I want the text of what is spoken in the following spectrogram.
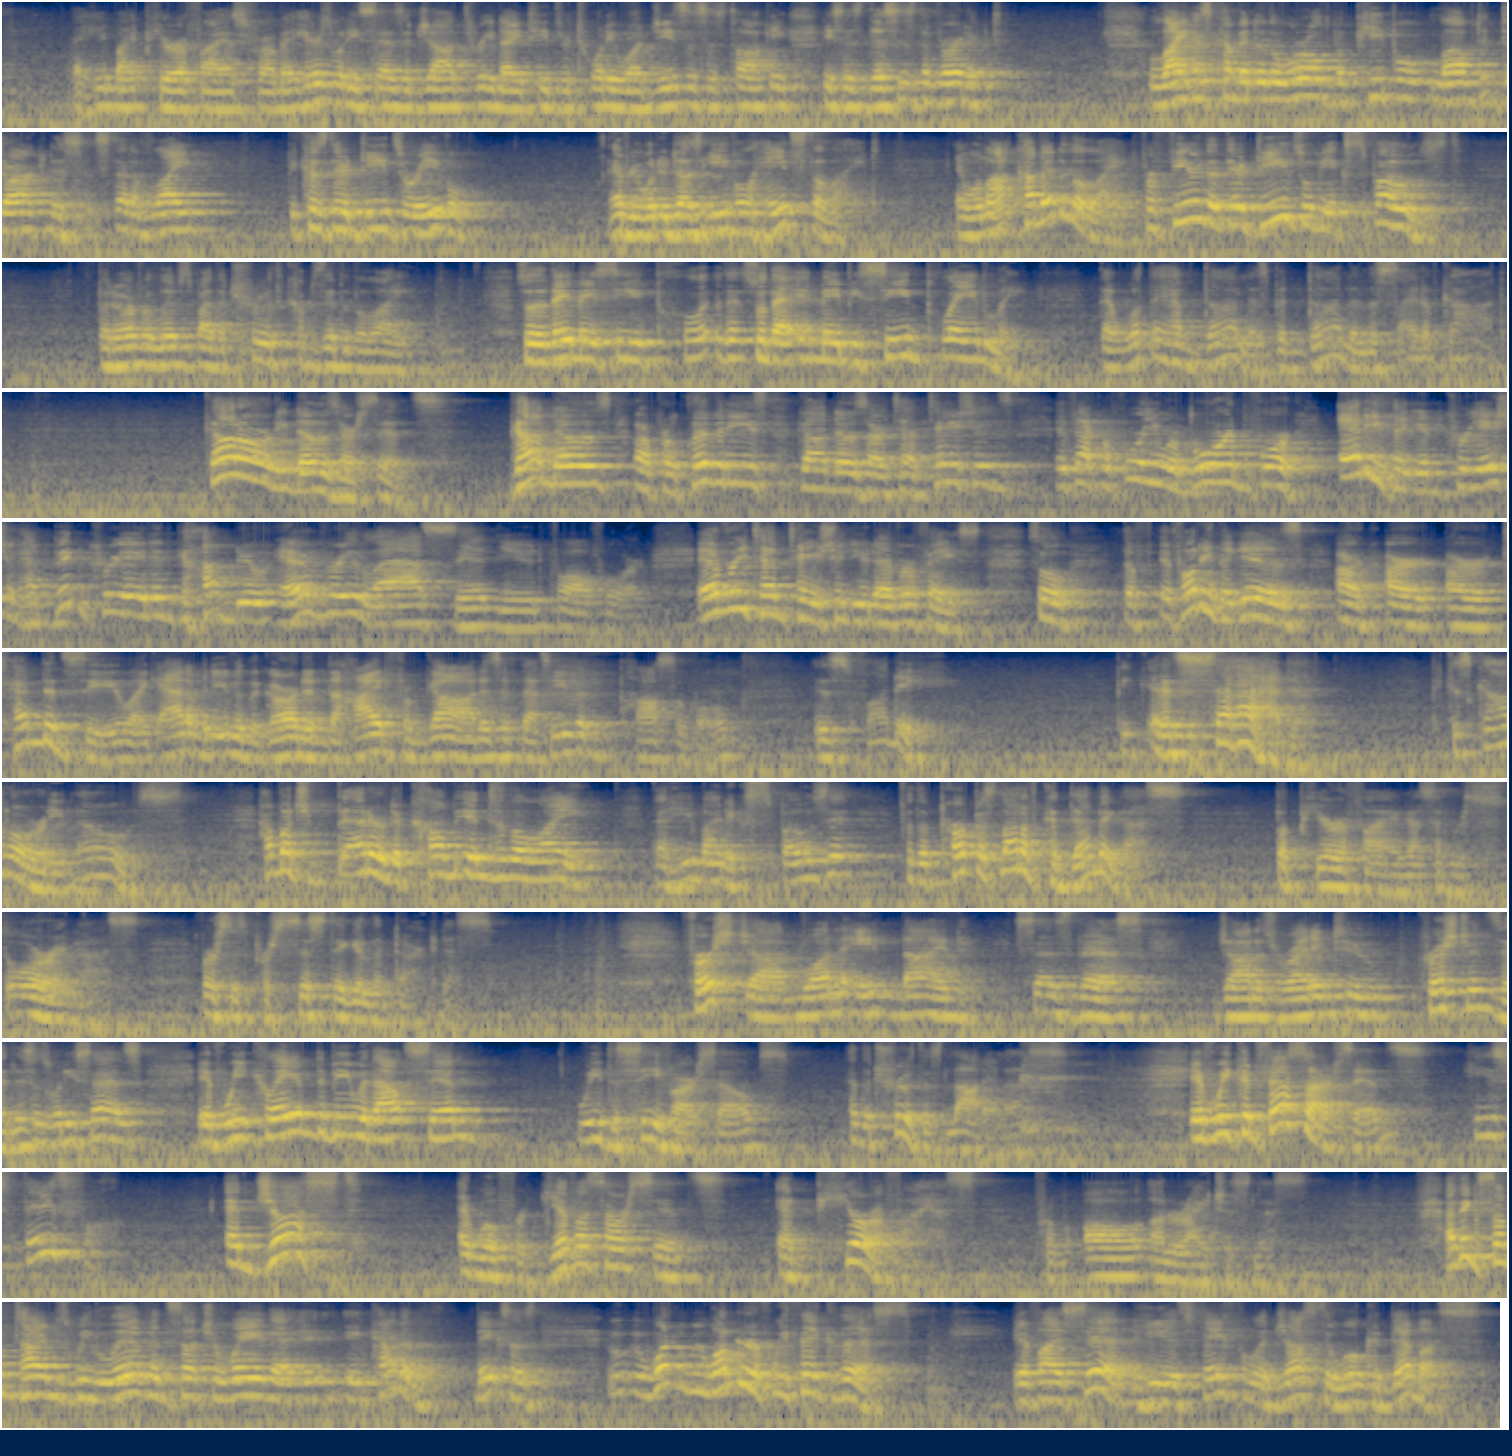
that he might purify us from it. Here's what he says in John 3 19 through 21. Jesus is talking. He says, This is the verdict. Light has come into the world, but people loved darkness instead of light because their deeds were evil. Everyone who does evil hates the light and will not come into the light for fear that their deeds will be exposed. But whoever lives by the truth comes into the light, so that they may see so that it may be seen plainly that what they have done has been done in the sight of God. God already knows our sins. God knows our proclivities. God knows our temptations. In fact, before you were born, before anything in creation had been created, God knew every last sin you'd fall for, every temptation you'd ever face. So the, funny thing is, our, our, our tendency, like Adam and Eve in the garden, to hide from God as if that's even possible, is funny. And it's sad because God already knows. How much better to come into the light that He might expose it for the purpose not of condemning us, but purifying us and restoring us versus persisting in the darkness. 1 John 1 8 and 9 says this. John is writing to Christians, and this is what he says If we claim to be without sin, we deceive ourselves, and the truth is not in us. If we confess our sins, he's faithful and just and will forgive us our sins and purify us from all unrighteousness. I think sometimes we live in such a way that it, it kind of makes us. What, we wonder if we think this if I sin, he is faithful and just and will condemn us.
